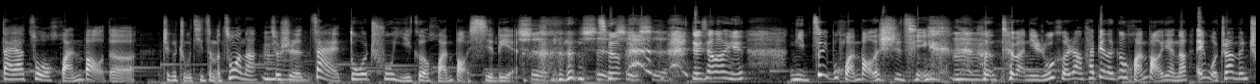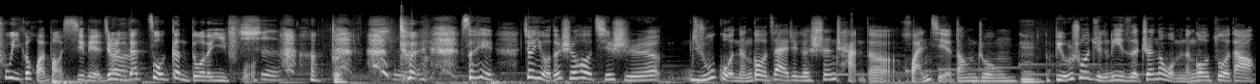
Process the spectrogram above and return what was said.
大家做环保的这个主题怎么做呢？就是再多出一个环保系列，是是 就是是，就相当于你最不环保的事情，对吧？你如何让它变得更环保一点呢？哎，我专门出一个环保系列，就是你在做更多的衣服。是。对，对，所以就有的时候，其实如果能够在这个生产的环节当中，嗯，比如说举个例子，真的我们能够做到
